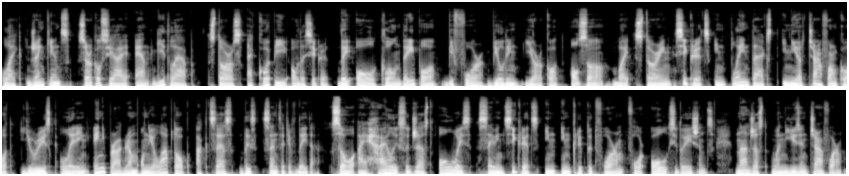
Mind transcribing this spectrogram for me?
like Jenkins, CircleCI and GitLab stores a copy of the secret. They all clone the repo before building your code. Also, by storing secrets in plain text in your Terraform code, you risk letting any program on your laptop access this sensitive data. So I highly suggest always saving secrets in encrypted form for all situations, not just when using Terraform.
